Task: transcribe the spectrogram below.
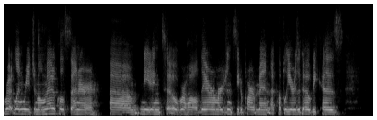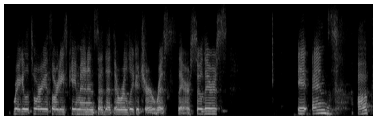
Rutland Regional Medical Center um, needing to overhaul their emergency department a couple years ago because regulatory authorities came in and said that there were ligature risks there. So there's, it ends up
